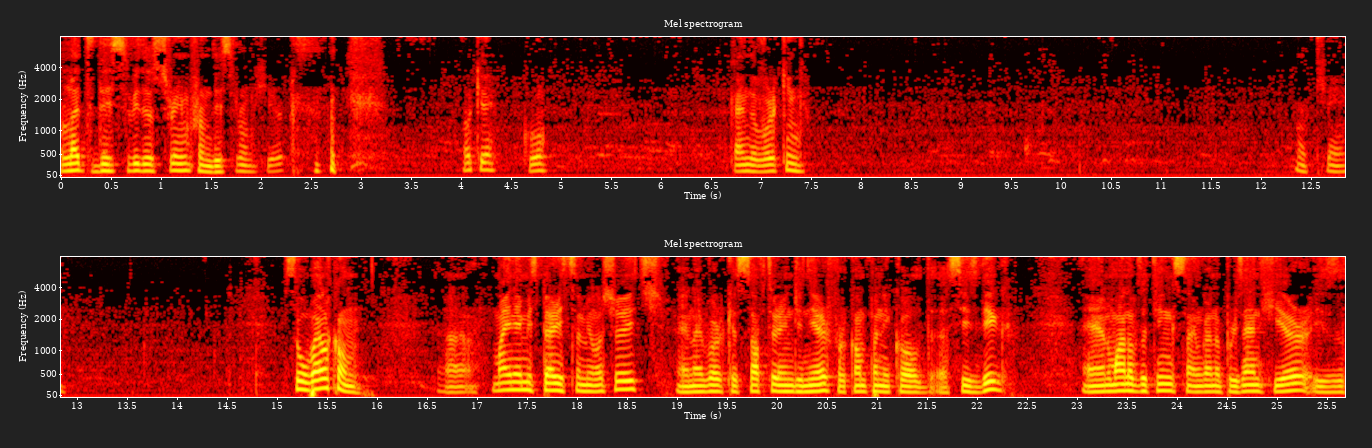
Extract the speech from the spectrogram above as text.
let this video stream from this room here. okay, cool. Kind of working. Okay. So welcome. Uh, my name is Perica Milosevic, and I work as software engineer for a company called uh, SysDig. And one of the things I'm going to present here is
